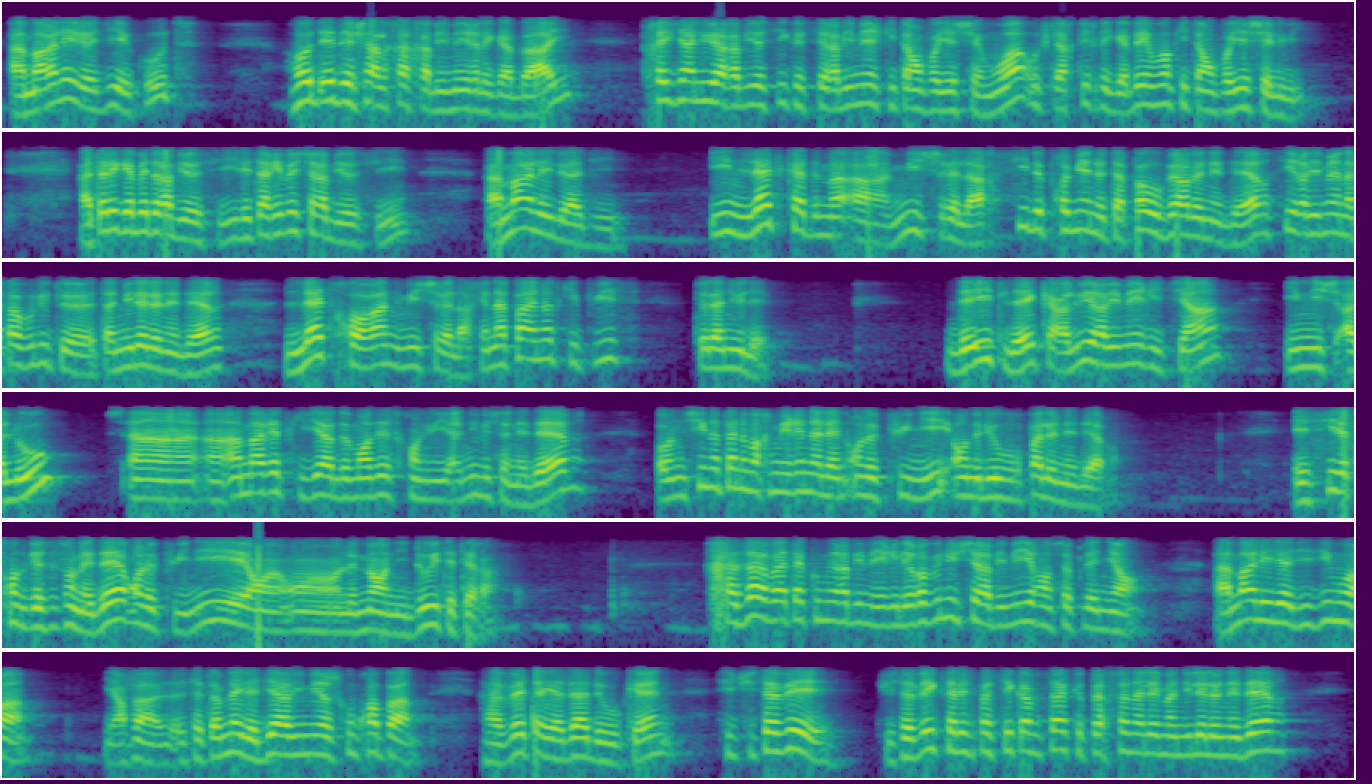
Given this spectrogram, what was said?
Amarle lui a dit, écoute, Hod Rabbi le Préviens-lui à Rabbi aussi que c'est Rabbi Meir qui t'a envoyé chez moi, ou Shlartich le Gabé, moi qui t'a envoyé chez lui. Ata le Gabé de Rabbi aussi. Il est arrivé chez Rabbi aussi. Amarle lui a dit, In let kadma'a mishrelach, si le premier ne t'a pas ouvert le neder, si Rabbi Meir n'a pas voulu t'annuler le neder, let choran mishrelach. Il n'y en a pas un autre qui puisse te l'annuler. De car lui, Rabbi Meir, il tient, imnish alou, un, un amaret qui vient demander ce qu'on lui annule ce neder, on le punit, on ne lui ouvre pas le neder. Et s'il a transgressé son neder, on le punit et on, le met en idou, etc. Chazar va Rabbi Meir. Il est revenu chez Rabbi en se plaignant. Amar il lui a dit, dis-moi. Enfin, cet homme-là, il a dit à Rabbi Meir, comprends pas. Havet ayada de Uken. Si tu savais, tu savais que ça allait se passer comme ça, que personne allait m'annuler le neder,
